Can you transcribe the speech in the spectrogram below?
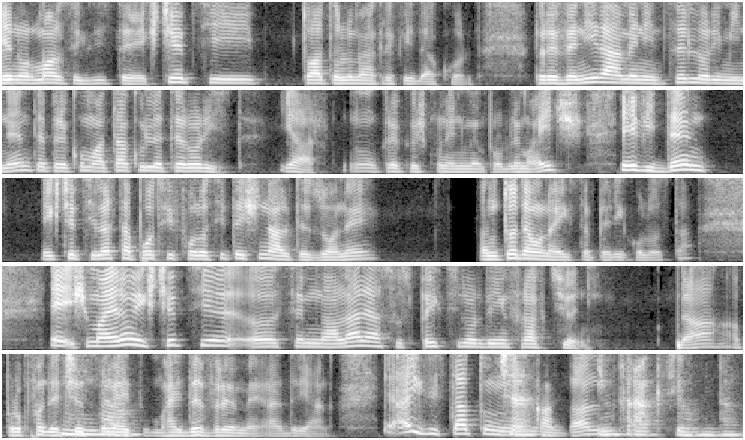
E normal să existe excepții, toată lumea cred că e de acord. Prevenirea amenințărilor iminente, precum atacurile teroriste. Iar, nu cred că își pune nimeni problema aici. Evident, excepțiile astea pot fi folosite și în alte zone. Întotdeauna există pericolul ăsta. Ei, și mai era o excepție, uh, semnalarea suspecților de infracțiuni. Da? Apropo de ce spuneai da. tu mai devreme, Adrian. A existat un ce? scandal infracțiuni, da.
